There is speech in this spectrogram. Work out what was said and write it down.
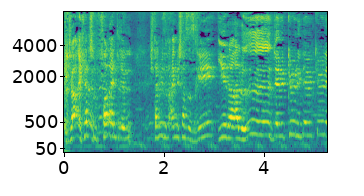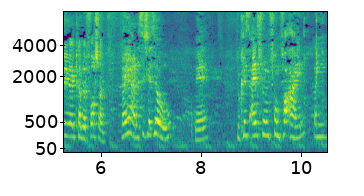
Ich, war, ich hatte schon voll einen drin. Ich stand wie so ein angeschossenes Reh. Ihr da alle, äh, David König, David König. Dann kam der Vorstand. Naja, das ist ja so. Ne? Du kriegst 1,5 vom Verein, dann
